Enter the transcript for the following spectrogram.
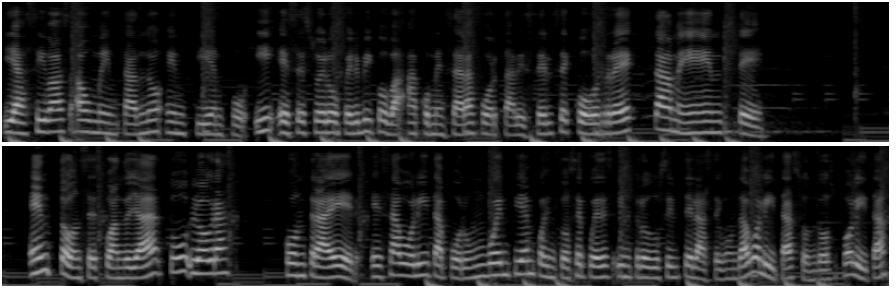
y así vas aumentando en tiempo y ese suelo pélvico va a comenzar a fortalecerse correctamente. Entonces, cuando ya tú logras contraer esa bolita por un buen tiempo, entonces puedes introducirte la segunda bolita, son dos bolitas,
